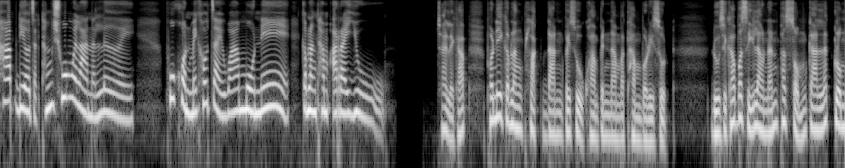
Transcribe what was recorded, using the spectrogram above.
ภาพเดียวจากทั้งช่วงเวลานั้นเลย ผู้คนไม่เข้าใจว่าโมเน่กำลังทำอะไรอยู่ ใช่เลยครับ เพราะนี่กำลังผลักดันไปสู่ความเป็นนามธรรมบริสุทธิ์ ดูสิครับว่าสีเหล่านั้นผสมกันและกลม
